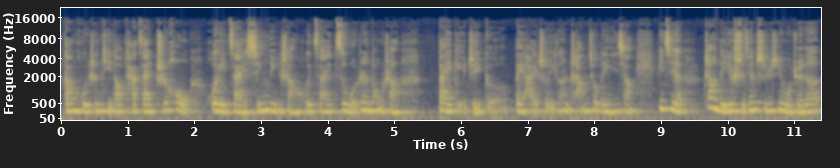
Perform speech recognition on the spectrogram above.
刚胡医生提到，他在之后会在心理上、会在自我认同上带给这个被害者一个很长久的影响，并且这样的一个时间持续性，我觉得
